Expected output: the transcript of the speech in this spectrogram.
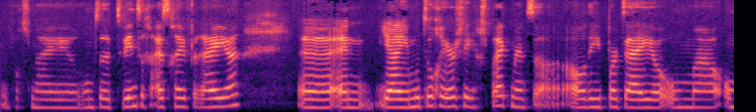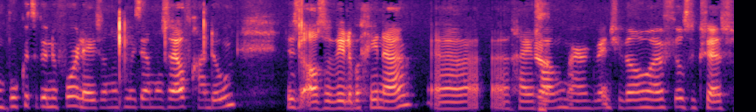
volgens mij rond de 20 uitgeverijen. Uh, en ja, je moet toch eerst in gesprek met al die partijen om, uh, om boeken te kunnen voorlezen. Anders moet je het helemaal zelf gaan doen. Dus als we willen beginnen, ga je gang. Maar ik wens je wel veel succes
